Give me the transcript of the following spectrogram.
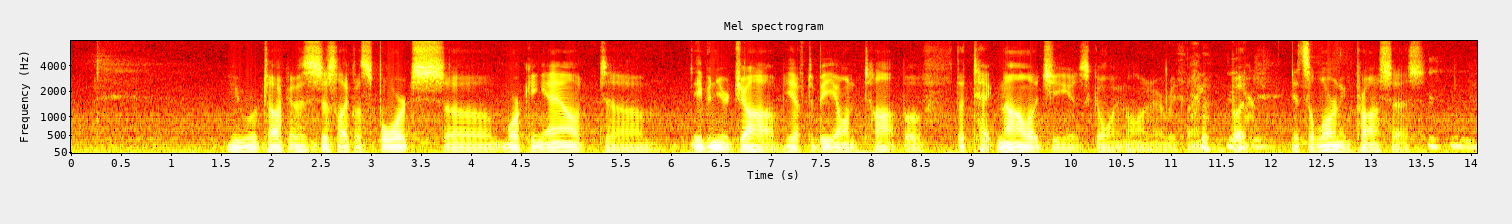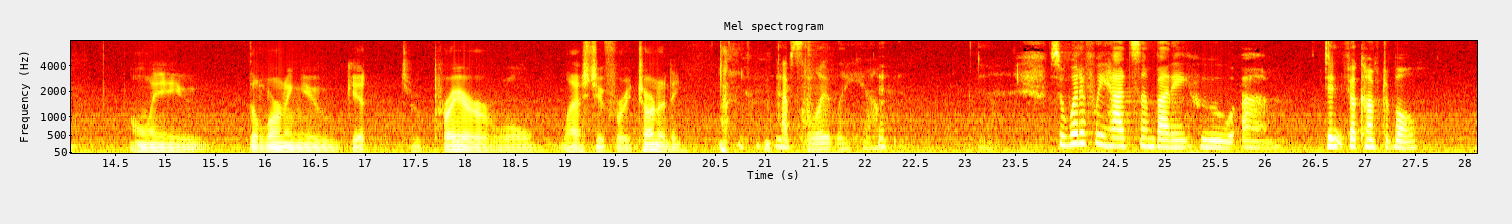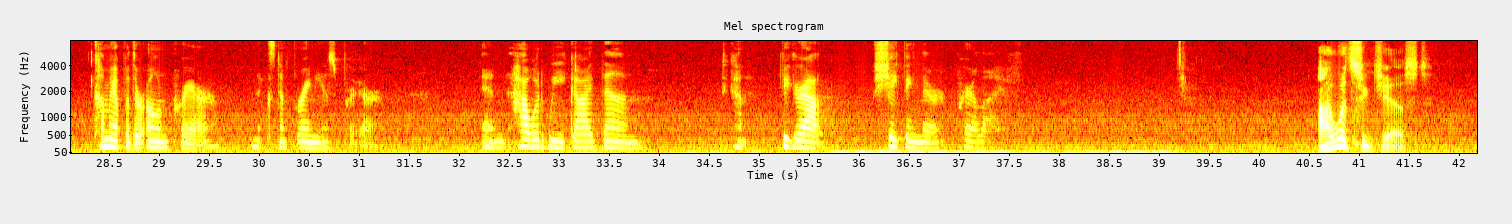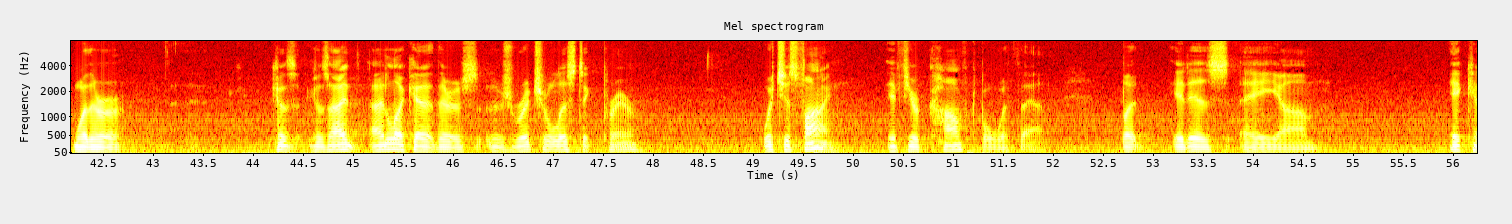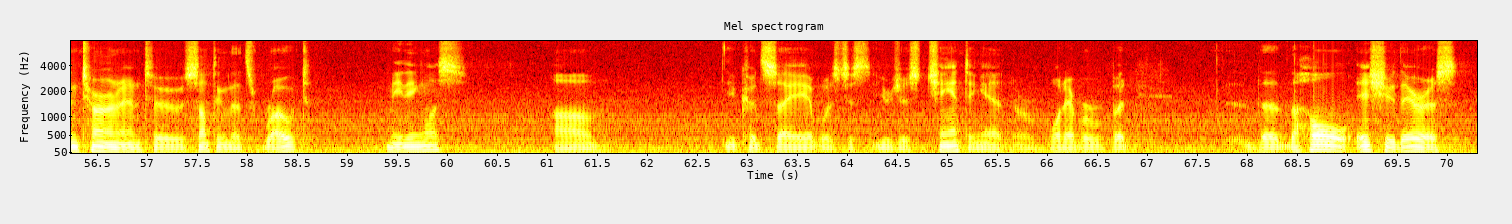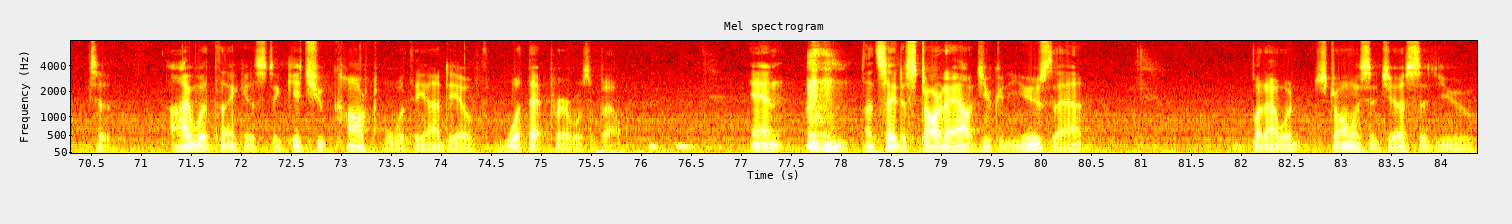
you were talking, it's just like with sports, uh, working out, um, even your job. You have to be on top of the technology is going on and everything. but yeah. it's a learning process. Mm-hmm. Only the learning you get through prayer will last you for eternity. Absolutely, yeah. So, what if we had somebody who um, didn't feel comfortable coming up with their own prayer, an extemporaneous prayer? And how would we guide them to kind of figure out shaping their prayer life? I would suggest whether because because I I look at it there's there's ritualistic prayer, which is fine if you're comfortable with that, but it is a um, it can turn into something that's rote, meaningless. Um, you could say it was just you're just chanting it or whatever, but the the whole issue there is to I would think is to get you comfortable with the idea of what that prayer was about. Mm-hmm. And I'd say to start out, you could use that, but I would strongly suggest that you,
